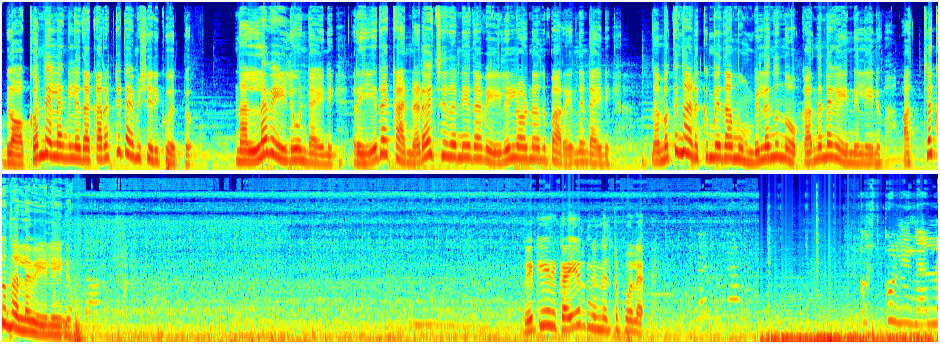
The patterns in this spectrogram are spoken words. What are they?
ബ്ലോക്ക് ഒന്നും ഇല്ലെങ്കിൽ ഇതാ കറക്റ്റ് ടൈം ശരിക്കും എത്തും. നല്ല വെയിലും ഉണ്ടായിന്. റീത കണ്ണട വെച്ച് തന്നെ ഇതാ വെയിലുള്ളോണ്ടെന്ന് പറയുന്നുണ്ടായിന്. നമുക്ക് നടക്കുമ്പോൾ ഇതാ മുമ്പിലൊന്നും നോക്കാൻ തന്നെ കഴിയുന്നില്ലേനു. അത്രക്കും നല്ല വെയിലേനു. വേഗേരി കൈയിറങ്ങി ഇന്നലത്തെ പോലെ. സ്കൂളിലല്ല?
